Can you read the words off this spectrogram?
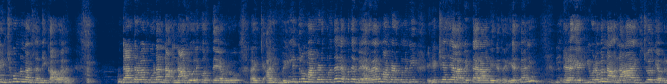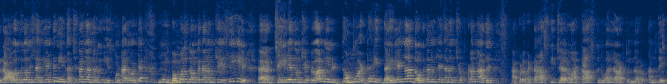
పెంచుకుంటున్నాడు సన్నీ కావాలని. దాని తర్వాత కూడా నా నా జోలికి వస్తే ఎవరు అది వీళ్ళిద్దరూ మాట్లాడుకున్నదా లేకపోతే వేరే వేరే మాట్లాడుకున్నవి ఎడిట్ చేసి ఎలా పెట్టారా అనేది తెలియదు కానీ ఇవ్వడము నా నా జోలికి ఎవరు రావద్దు అని సన్ని అంటే నేను ఖచ్చితంగా అందరూ తీసుకుంటాను అంటే బొమ్మలు దొంగతనం చేసి చేయలేదు అని చెప్పేవారు. నేను దమ్ము ధై- ధైర్యంగా దొంగతనం చేశానని చెప్పడం అదే అక్కడ ఒక టాస్క్ ఇచ్చారు. ఆ టాస్క్ని వాళ్ళు ఆడుతున్నారు. అంతే.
